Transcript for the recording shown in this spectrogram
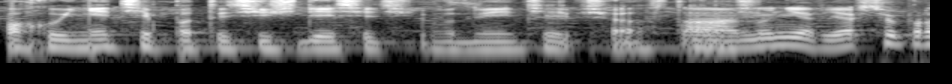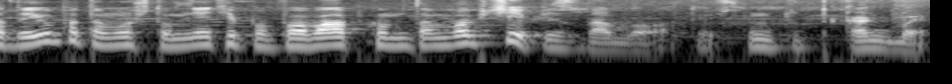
по хуйне, типа, тысяч десять в адвенте все А, осталось. ну нет, я все продаю, потому что у меня типа по бабкам там вообще пизда была. То есть, ну тут как бы.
